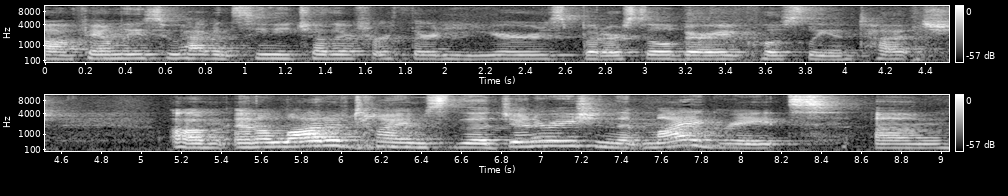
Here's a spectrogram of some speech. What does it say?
Um, families who haven't seen each other for 30 years but are still very closely in touch. Um, and a lot of times, the generation that migrates um,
